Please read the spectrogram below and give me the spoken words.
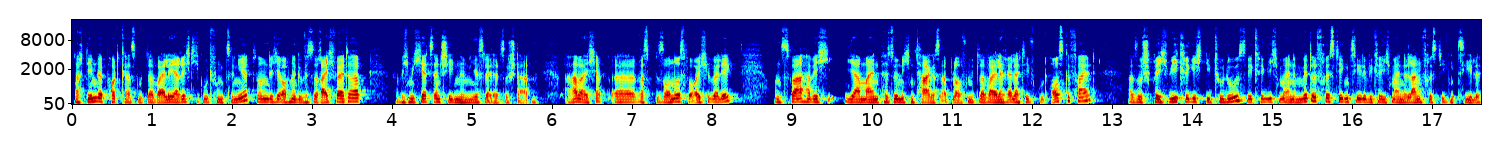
Nachdem der Podcast mittlerweile ja richtig gut funktioniert und ich auch eine gewisse Reichweite habe, habe ich mich jetzt entschieden, einen Newsletter zu starten. Aber ich habe äh, was Besonderes für euch überlegt. Und zwar habe ich ja meinen persönlichen Tagesablauf mittlerweile relativ gut ausgefeilt. Also sprich, wie kriege ich die To-Dos, wie kriege ich meine mittelfristigen Ziele, wie kriege ich meine langfristigen Ziele,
